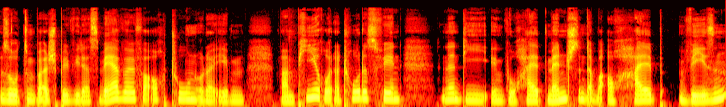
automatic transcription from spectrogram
so zum Beispiel wie das Werwölfe auch tun oder eben Vampire oder Todesfeen, ne, die irgendwo halb Mensch sind, aber auch halb Wesen.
